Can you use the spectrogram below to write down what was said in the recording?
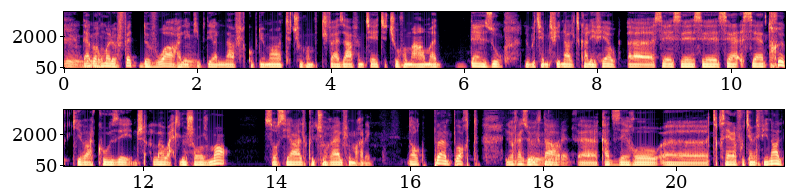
دابا هما le fait de voir l'équipe ديالنا في ال coupe du monde تشوفهم في التلفازة فهمتي تشوفهم معاهم دازو ال huitième finale ت qualifié او أه c'est c'est c'est c'est c'est un truc qui va causer إن شاء الله واحد le changement social culturel في المغرب donc peu importe le résultat المغرب. 4 0 تقسينا في huitième finale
